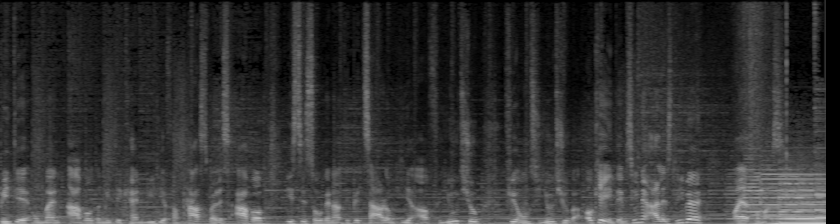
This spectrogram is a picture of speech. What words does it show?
bitte um ein Abo, damit ihr kein Video verpasst, weil das Abo ist die sogenannte Bezahlung hier auf YouTube für uns YouTuber. Okay, in dem Sinne alles Liebe, euer Thomas.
